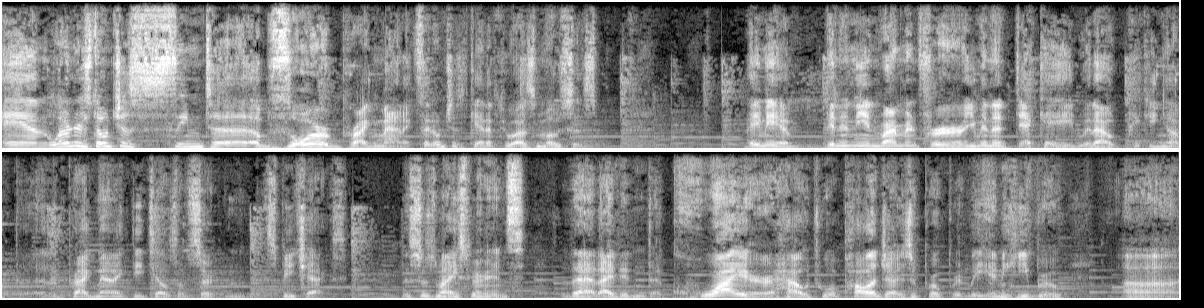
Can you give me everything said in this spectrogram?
And learners don't just seem to absorb pragmatics, they don't just get it through osmosis. They may have been in the environment for even a decade without picking up uh, the pragmatic details of certain speech acts. This was my experience that I didn't acquire how to apologize appropriately in Hebrew, uh,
